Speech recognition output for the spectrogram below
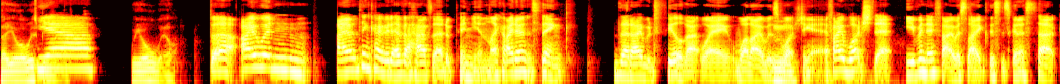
so you'll always be. mad. Yeah, we all will. but I wouldn't. I don't think I would ever have that opinion. Like, I don't think that I would feel that way while I was Mm. watching it. If I watched it, even if I was like, "This is gonna suck,"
